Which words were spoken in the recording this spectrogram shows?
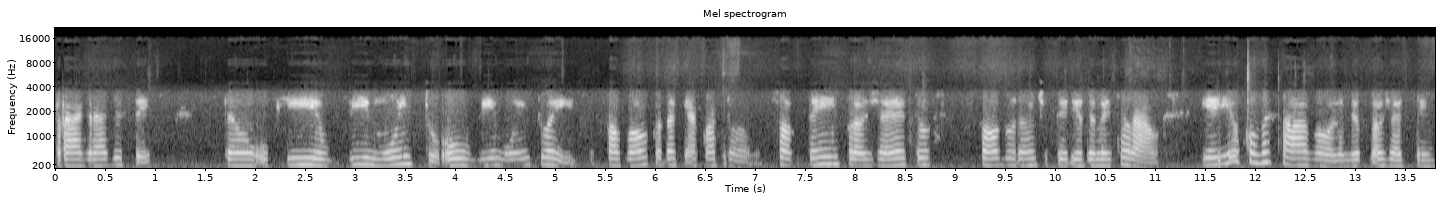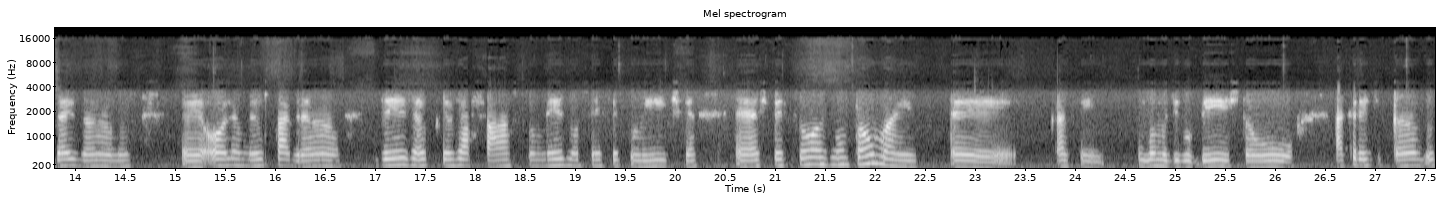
para agradecer. Então, o que eu vi muito, ouvi muito é isso. Só volta daqui a quatro anos. Só tem projeto só durante o período eleitoral. E aí eu conversava, olha, meu projeto tem 10 anos, é, olha o meu Instagram, veja o que eu já faço, mesmo sem ser política. É, as pessoas não estão mais, é, assim, como eu digo, besta ou acreditando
